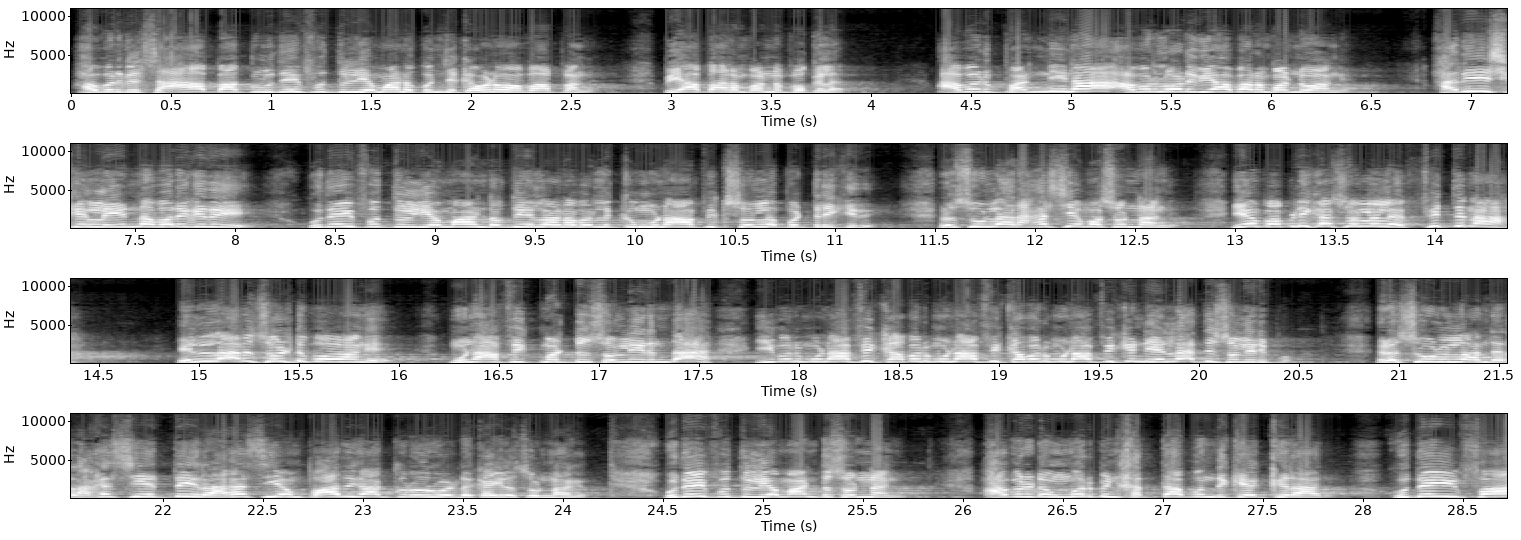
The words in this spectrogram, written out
அவர்கள் சாபாக்கள் உதைஃபத்துல் யமான கொஞ்சம் கவனமா பார்ப்பாங்க. வியாபாரம் பண்ண போக்கல. அவர் பண்ணினா அவர்களோட வியாபாரம் பண்ணுவாங்க. ஹதீஷ்கள் என்ன வருகுது? உதய்ஃபத்துல் யமான் ரதியல்லாஹு அவர்களுக்கு முனாஃபிக் சொல்லப்பட்டிருக்குது. ரசூல்லா ரகசியமா சொன்னாங்க. ஏன் பப்ளிக்கா சொல்லல? ஃபித்னா. எல்லாரும் சொல்லிட்டு போவாங்க. முனாஃபிக் மட்டும் சொல்லியிருந்தா இவர் முனாஃபிக் அவர் முனாஃபிக் அவர் முனாஃபிக் எல்லாத்தையும் சொல்லியிருப்போம். ரசூலுல்லா அந்த ரகசியத்தை ரகசியம் பாதுகாக்கிற ஒருவர்கிட்ட கையில சொன்னாங்க. உதைஃபத்துல் யமான்ட்டு சொன்னாங்க. அவரிடம் உமர் பின் கத்தாப் வந்து கேட்கிறார். உதைஃபா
